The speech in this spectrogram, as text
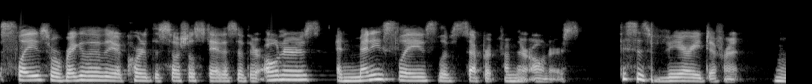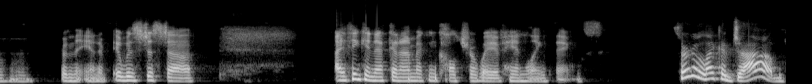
slaves were regularly accorded the social status of their owners, and many slaves lived separate from their owners. This is very different Mhm. from the end. It was just a, I think, an economic and cultural way of handling things. Sort of like a job.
